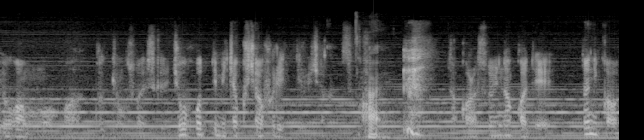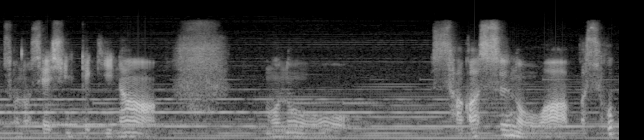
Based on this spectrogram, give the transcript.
ヨガも、まあ、仏教もそうですけど、情報ってめちゃくちゃ溢れてるじゃないですか。はい だからそういう中で何かその精神的なものを探すのはやっぱすごく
